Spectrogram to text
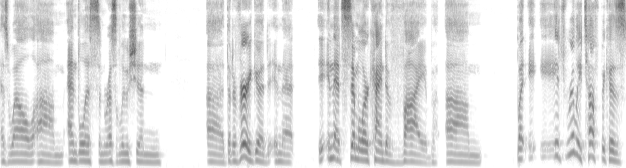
as well. Um, Endless and Resolution uh, that are very good in that in that similar kind of vibe. Um, but it, it's really tough because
